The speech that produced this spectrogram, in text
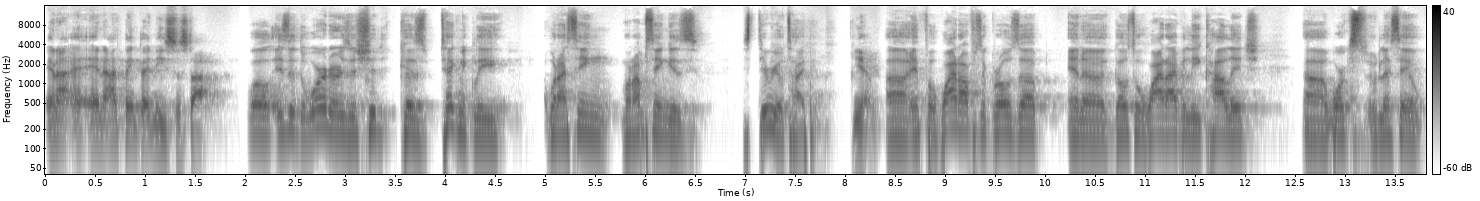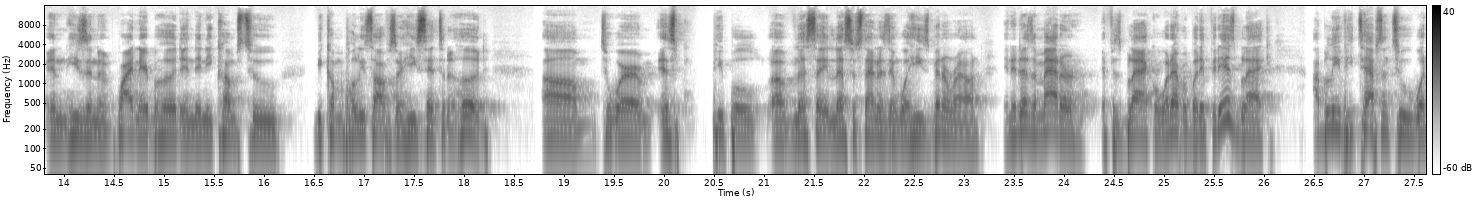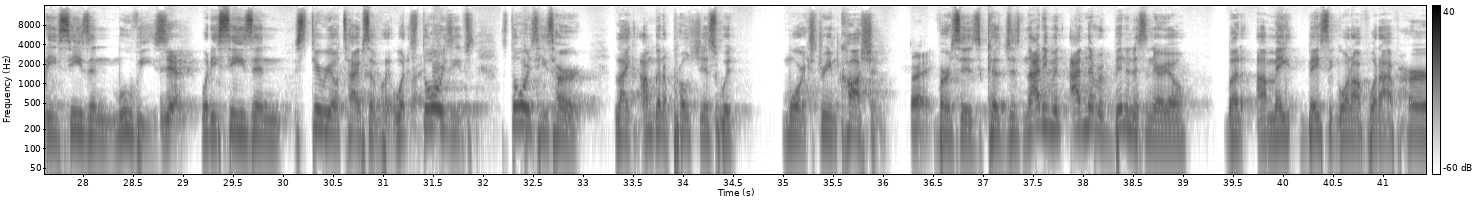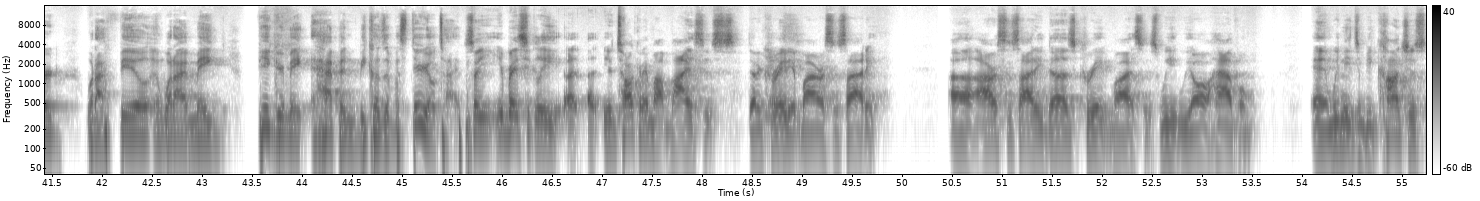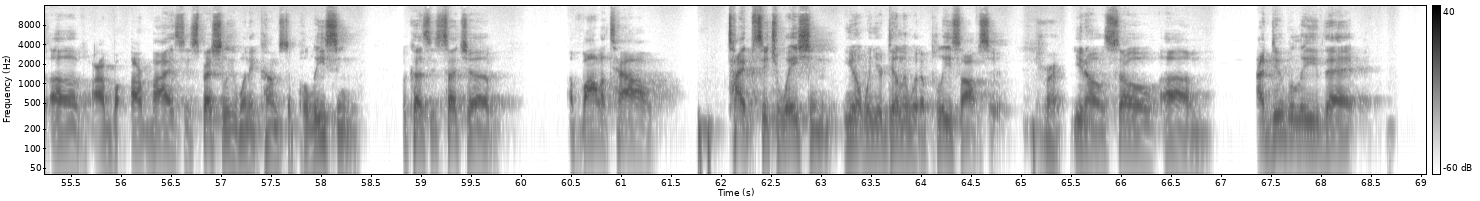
And I, and I think that needs to stop. Well, is it the word or is it should? Because technically, what I seeing, what I'm seeing is stereotyping. Yeah. Uh, if a white officer grows up and uh, goes to a white Ivy League college, uh, works, let's say, and he's in a white neighborhood, and then he comes to become a police officer, he's sent to the hood um, to where it's people of, let's say, lesser standards than what he's been around. And it doesn't matter if it's black or whatever, but if it is black, I believe he taps into what he sees in movies, Yeah. what he sees in stereotypes of what stories he's stories he's heard. Like I'm going to approach this with more extreme caution, Right. Versus because just not even I've never been in a scenario, but I'm basically going off what I've heard, what I feel, and what I may figure may happen because of a stereotype. So you're basically uh, uh, you're talking about biases that are created by our society. Uh, our society does create biases. We we all have them, and we need to be conscious of our our biases, especially when it comes to policing, because it's such a a volatile type situation. You know, when you're dealing with a police officer Right. you know so um, i do believe that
